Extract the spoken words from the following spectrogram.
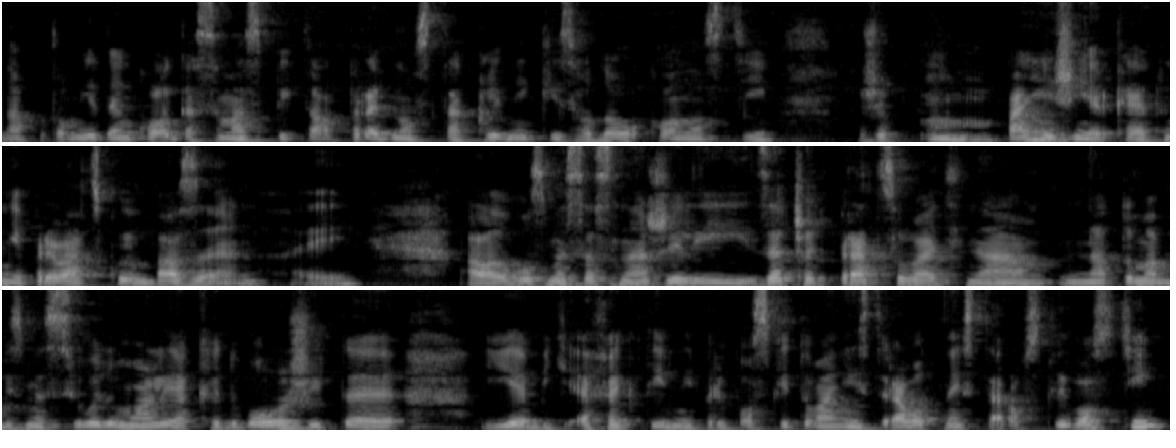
No a potom jeden kolega sa ma spýtal prednosta kliniky z hodou okolností, že mm, pani inžinierka, ja tu neprevádzkujem bazén, hej? Alebo sme sa snažili začať pracovať na, na tom, aby sme si uvedomili, aké dôležité je byť efektívny pri poskytovaní zdravotnej starostlivosti,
